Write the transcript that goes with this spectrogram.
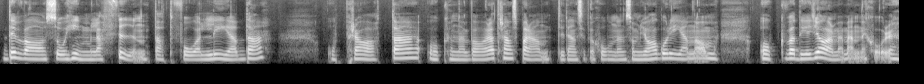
Det var så himla fint att få leda och prata och kunna vara transparent i den situationen som jag går igenom och vad det gör med människor.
